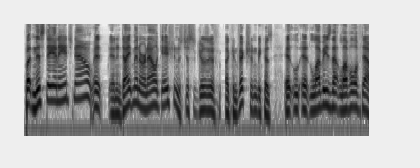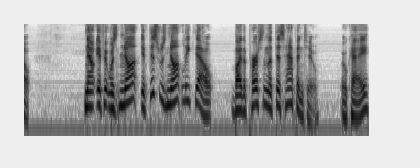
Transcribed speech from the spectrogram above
But in this day and age now, it, an indictment or an allegation is just as good as a conviction because it it levies that level of doubt. Now, if it was not, if this was not leaked out by the person that this happened to, okay,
